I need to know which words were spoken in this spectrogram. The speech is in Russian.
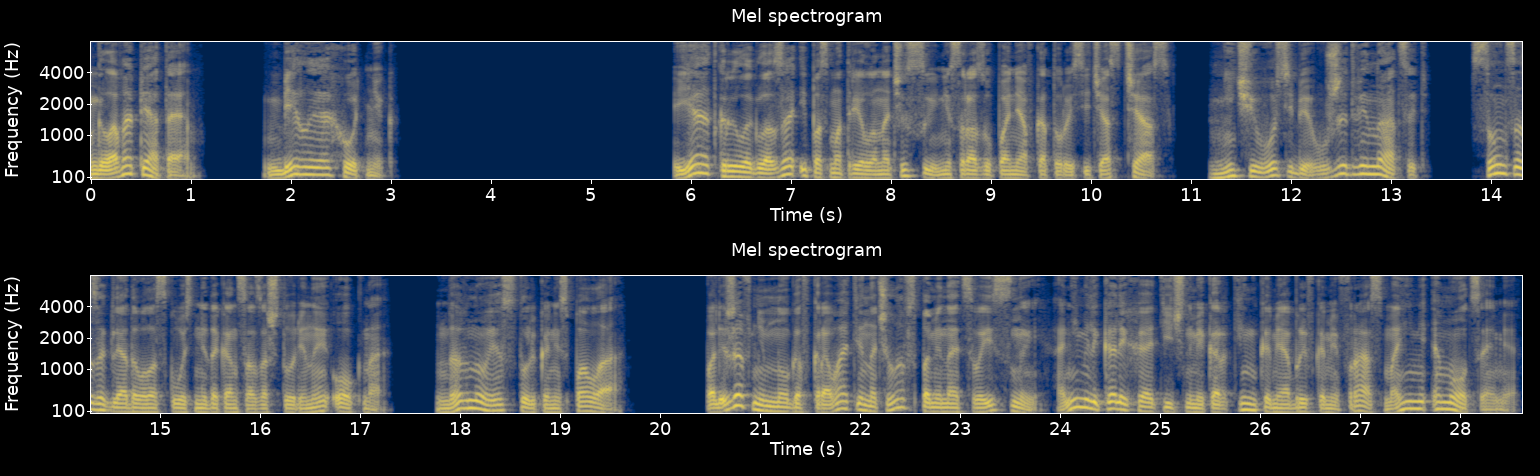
Глава пятая. Белый охотник. Я открыла глаза и посмотрела на часы, не сразу поняв, который сейчас час. Ничего себе, уже двенадцать. Солнце заглядывало сквозь не до конца зашторенные окна. Давно я столько не спала. Полежав немного в кровати, начала вспоминать свои сны. Они мелькали хаотичными картинками, обрывками фраз, моими эмоциями.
